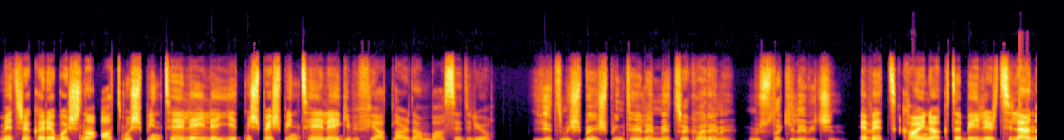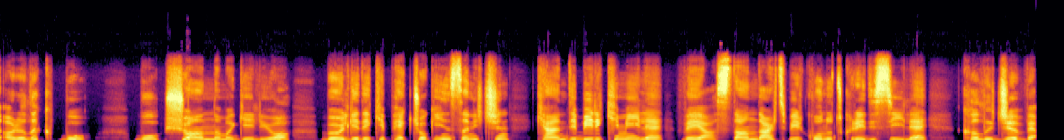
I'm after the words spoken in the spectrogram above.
Metrekare başına 60 bin TL ile 75 bin TL gibi fiyatlardan bahsediliyor. 75 bin TL metrekare mi? Müstakil ev için. Evet, kaynakta belirtilen aralık bu. Bu şu anlama geliyor, bölgedeki pek çok insan için kendi birikimiyle veya standart bir konut kredisiyle kalıcı ve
